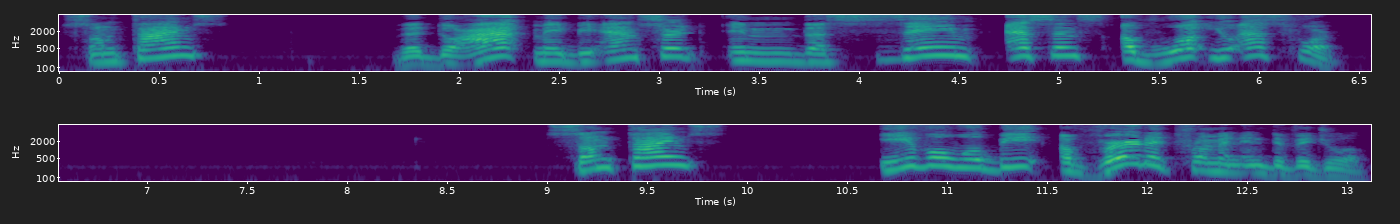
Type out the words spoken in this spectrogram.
Sometimes the dua may be answered in the same essence of what you asked for. Sometimes evil will be averted from an individual.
